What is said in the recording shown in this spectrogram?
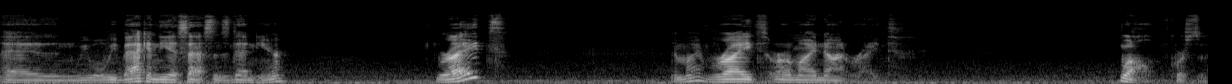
And we will be back in the Assassin's Den here. Right? Am I right or am I not right? Well, of course, the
